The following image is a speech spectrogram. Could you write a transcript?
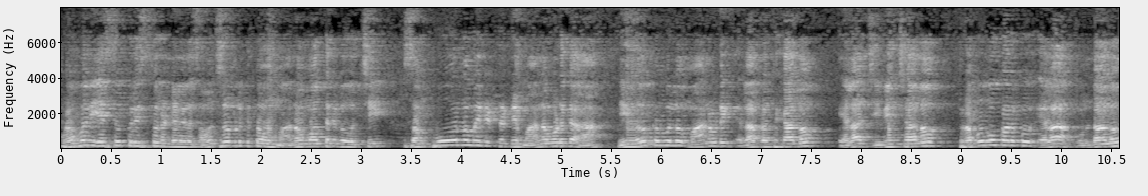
ప్రభుని యేసుక్రీస్తు రెండు వేల సంవత్సరముల క్రితం మానవ మాత్రగా వచ్చి సంపూర్ణమైనటువంటి మానవుడిగా ఈ లోకములో మానవుడి ఎలా బ్రతకాలో ఎలా జీవించాలో ప్రభువు కొరకు ఎలా ఉండాలో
